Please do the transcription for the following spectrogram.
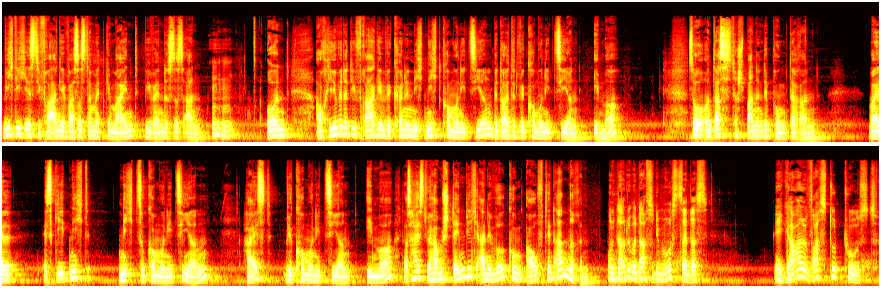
Wichtig ist die Frage, was ist damit gemeint, wie wendest du es an? Mhm. Und auch hier wieder die Frage, wir können nicht nicht kommunizieren, bedeutet, wir kommunizieren immer. So, und das ist der spannende Punkt daran. Weil es geht nicht, nicht zu kommunizieren, heißt, wir kommunizieren immer. Das heißt, wir haben ständig eine Wirkung auf den anderen. Und darüber darfst du dir bewusst sein, dass egal was du tust,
